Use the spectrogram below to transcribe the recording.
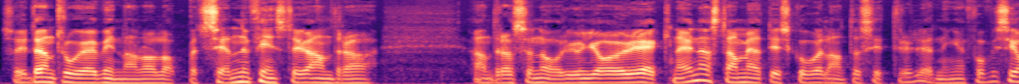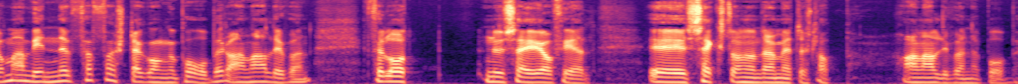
Så den tror jag är vinnaren av loppet. Sen finns det ju andra andra scenarion. Jag räknar ju nästan med att Disco Volante sitter i ledningen. Får vi se om han vinner för första gången på Åby. Han har aldrig vunnit, förlåt, nu säger jag fel. Eh, 1600 meters lopp. Har han aldrig vunnit på Åby.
